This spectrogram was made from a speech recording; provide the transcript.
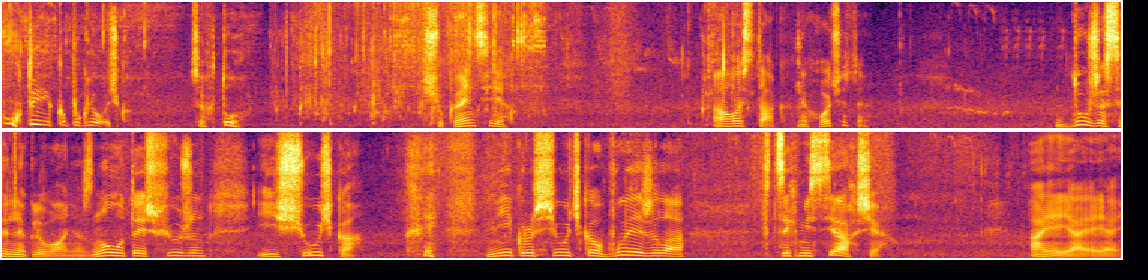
Ух ти, яка покльовочка! Це хто? Щуканція? А ось так, не хочете? Дуже сильне клювання. Знову теж фюжн і щучка. Мікрощучка вижила в цих місцях ще. Ай-яй-яй-яй.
